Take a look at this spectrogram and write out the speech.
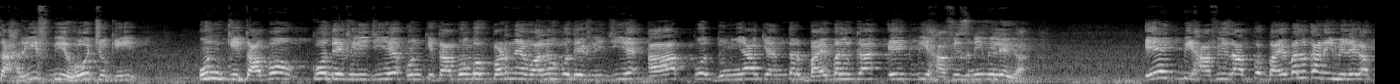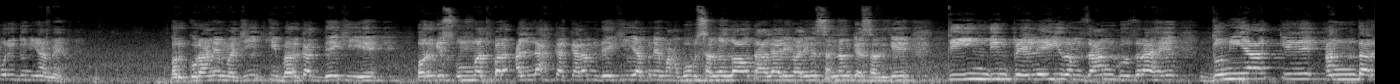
تحریف بھی ہو چکی ان کتابوں کو دیکھ لیجیے، ان کتابوں کو پڑھنے والوں کو دیکھ لیجیے، آپ کو دنیا کے اندر بائبل کا ایک بھی حافظ نہیں ملے گا۔ ایک بھی حافظ آپ کو بائبل کا نہیں ملے گا پوری دنیا میں۔ اور قرآن مجید کی برکت دیکھیے، اور اس امت پر اللہ کا کرم دیکھیے، اپنے محبوب صلی اللہ تعالی علیہ وسلم کے صدقے۔ تین دن پہلے ہی رمضان گزرا ہے۔ دنیا کے اندر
